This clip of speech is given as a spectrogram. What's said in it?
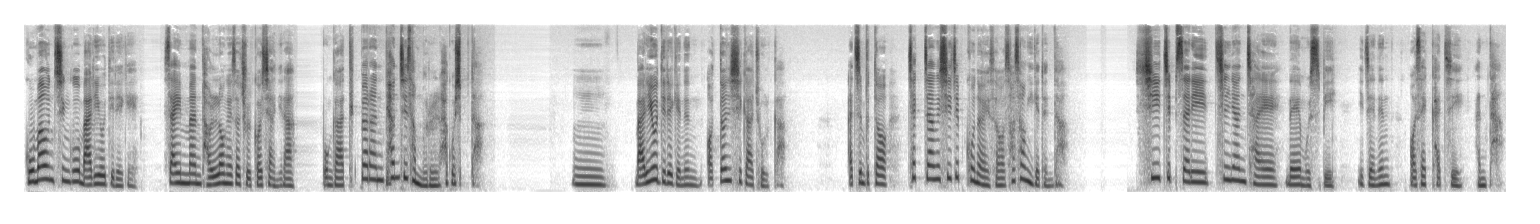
고마운 친구 마리오 딜에게 사인만 덜렁해서 줄 것이 아니라 뭔가 특별한 편지 선물을 하고 싶다. 음, 마리오 딜에게는 어떤 시가 좋을까? 아침부터 책장 시집 코너에서 서성이게 된다. 시집살이 7년 차의 내 모습이 이제는 어색하지 않다.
